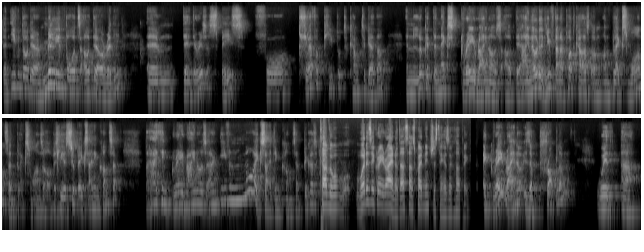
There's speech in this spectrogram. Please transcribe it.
that even though there are a million boards out there already, um, there, there is a space for clever people to come together and look at the next gray rhinos out there. I know that you've done a podcast on, on black swans, and black swans are obviously a super exciting concept. But I think gray rhinos are an even more exciting concept because. Tell me, what is a gray rhino? That sounds quite interesting as a topic. A gray rhino is a problem with a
